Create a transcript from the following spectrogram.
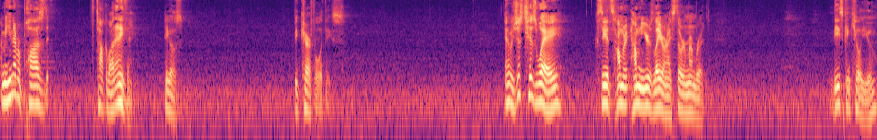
I mean, he never paused to talk about anything. He goes, Be careful with these. And it was just his way. See, it's how many, how many years later, and I still remember it. these can kill you,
